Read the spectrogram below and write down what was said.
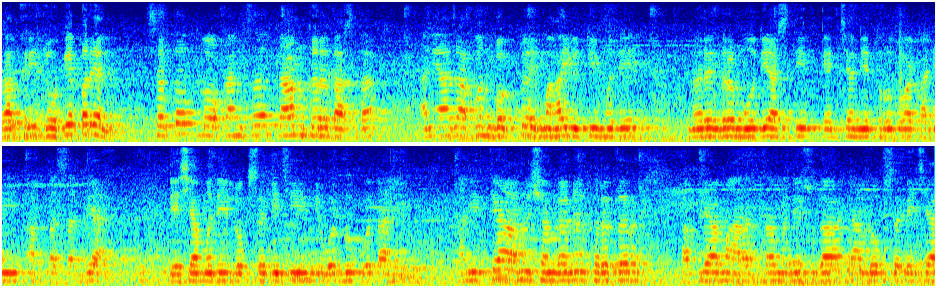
रात्री झोपेपर्यंत सतत लोकांचं काम करत असतात. आणि आज आपण बघतोय महायुतीमध्ये नरेंद्र मोदी असतील त्यांच्या नेतृत्वाखाली आत्ता सध्या देशामध्ये लोकसभेची निवडणूक होत आहे. आणि त्या अनुषंगानं खरं तर आपल्या महाराष्ट्रामध्ये सुद्धा या लोकसभेच्या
